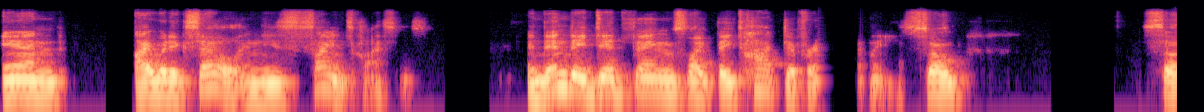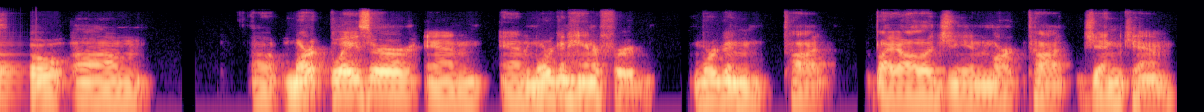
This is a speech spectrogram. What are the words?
And I would excel in these science classes. And then they did things like they taught differently. So, so um, uh, Mark Blazer and, and Morgan Hannaford Morgan taught biology and Mark taught Gen Chem,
